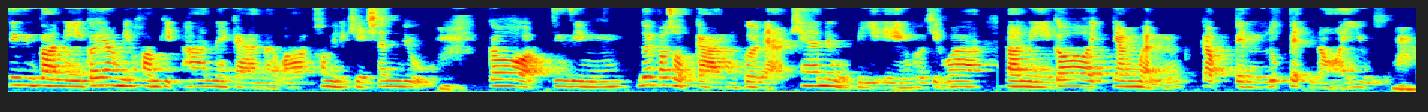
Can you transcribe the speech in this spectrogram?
จริงๆ ตอนนี้ก็ยังมีความผิดพลาดในการแบบว่า communication อยู่อืมก็จริงๆ ด้วยประสบการณ์ของเฟิร์นเนี่ยแค่หนึ่งปีเองเฟิร์นคิดว่าตอนนี้ก็ยังเหมือนกับเป็นลูกเป็ดน้อยอยู่อืม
